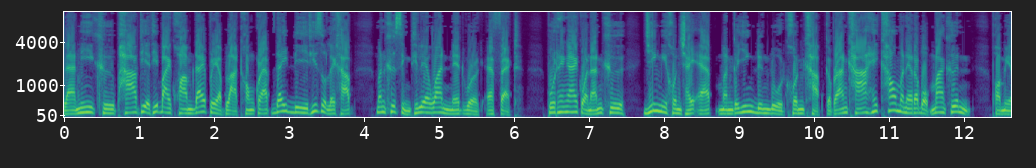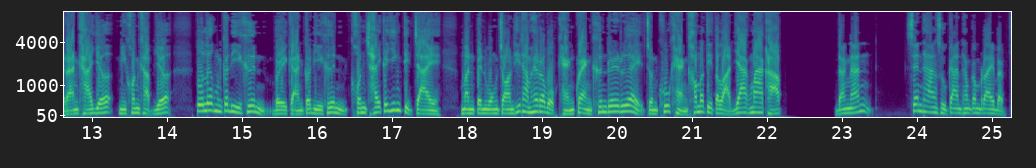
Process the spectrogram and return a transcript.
และนี่คือภาพที่อธิบายความได้เปรียบหลักของ Grab ได้ดีที่สุดเลยครับ มันคือสิ่งที่เรียกว่า network effect พูดให้ง่ายกว่านั้นคือ ยิ่งมีคนใช้แอป มันก็ยิ่งดึงดูดคนขับกับร้านค้าให้เข้ามาในระบบมากขึ้น พอมีร้านค้าเยอะ มีคนขับเยอะ ตัวเลือกมันก็ดีขึ้น บริการก็ดีขึ้น คนใช้ก็ยิ่งติดใจ มันเป็นวงจรที่ทำให้ระบบแข็งแกร่งขึ้นเรื่อยๆ จนคู่แข่งเข้ามาตีตลาดยากมากครับ ดังนั้นเส้นทางสู่การทำกำไรแบบจ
